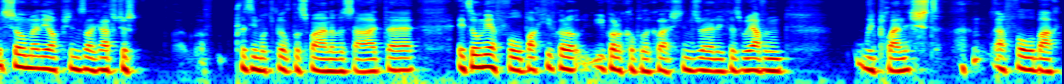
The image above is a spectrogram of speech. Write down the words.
so many options. Like I've just pretty much built the spine of a side there. It's only a fullback. You've got a, you've got a couple of questions really because we haven't replenished a fullback.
